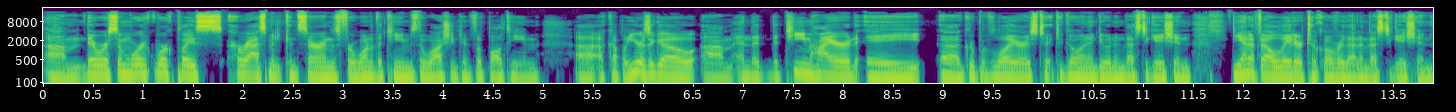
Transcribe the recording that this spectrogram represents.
um, there were some work, workplace harassment concerns for one of the teams, the Washington football team, uh, a couple years ago, um, and the the team hired a, a, group of lawyers to to go in and do an investigation. The NFL later took over that investigation,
